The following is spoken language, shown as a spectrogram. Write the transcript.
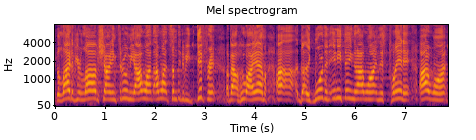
the light of your love shining through me. I want, I want something to be different about who I am. I, I, like more than anything that I want in this planet, I want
